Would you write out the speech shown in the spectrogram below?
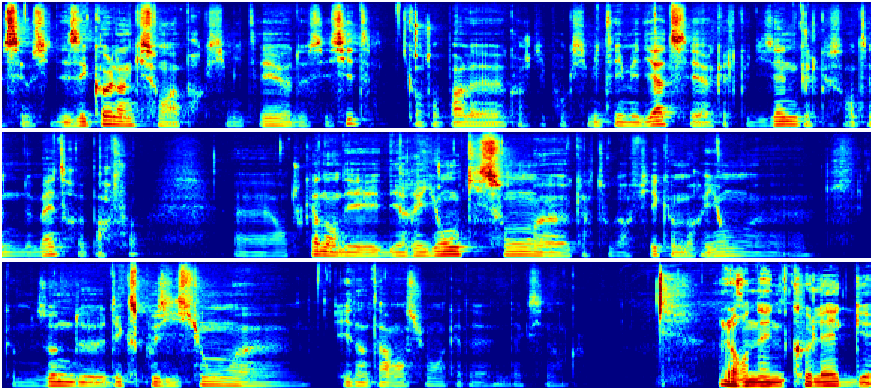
c'est aussi des écoles hein, qui sont à proximité de ces sites. Quand on parle, quand je dis proximité immédiate, c'est euh, quelques dizaines, quelques centaines de mètres parfois. Euh, en tout cas, dans des, rayons qui sont euh, cartographiés comme rayons, comme zone d'exposition et d'intervention en cas d'accident. Alors on a une collègue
